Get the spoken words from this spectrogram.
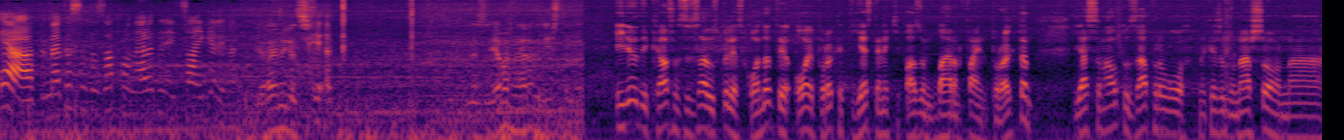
E, a primetio sam da zapravo ne rade ni cajgeri. Ne? Ja mi ga Ne zajebaš, ne radi ništa. I ljudi, kao što ste sad uspeli da skondate, ovaj projekat jeste neki fazon Barn Find projekta. Ja sam auto zapravo, da kažemo, našao na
